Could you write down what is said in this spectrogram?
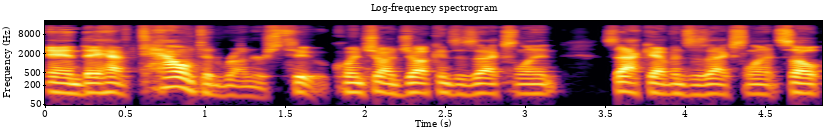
and they have talented runners too. Quinshon Judkins is excellent. Zach Evans is excellent. So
